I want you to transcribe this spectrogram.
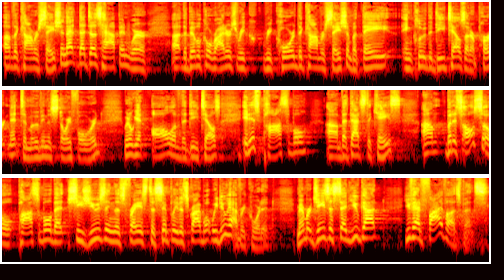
of the conversation. That, that does happen where uh, the biblical writers rec- record the conversation, but they include the details that are pertinent to moving the story forward. We don't get all of the details. It is possible um, that that's the case, um, but it's also possible that she's using this phrase to simply describe what we do have recorded. Remember, Jesus said, "You've got, you've had five husbands,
